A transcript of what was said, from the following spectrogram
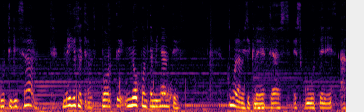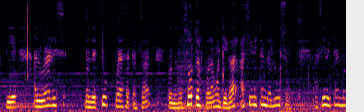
utilizar medios de transporte no contaminantes, como las bicicletas, scooters, a pie, a lugares donde tú puedas alcanzar cuando nosotros podamos llegar, así evitando el uso, así evitando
